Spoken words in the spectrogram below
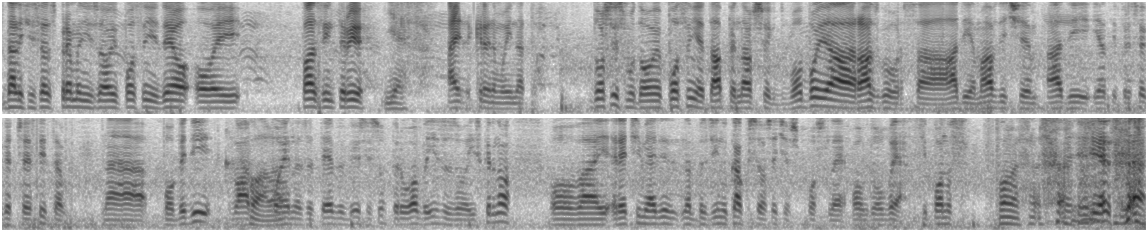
Da li si sad spreman i za ovaj posljednji deo ovaj, Faza intervju. Yes. Ajde, krenemo i na to. Došli smo do ove posljednje etape našeg dvoboja, razgovor sa Adijem Avdićem. Adi, ja ti pre svega čestitam na pobedi, dva Hvala. poena za tebe, bio si super u oba izazova, iskreno. Ovaj, reci mi, ajde na brzinu, kako se osjećaš posle ovog dvoboja? Si ponosan? Ponosan sam. Jesi, da.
